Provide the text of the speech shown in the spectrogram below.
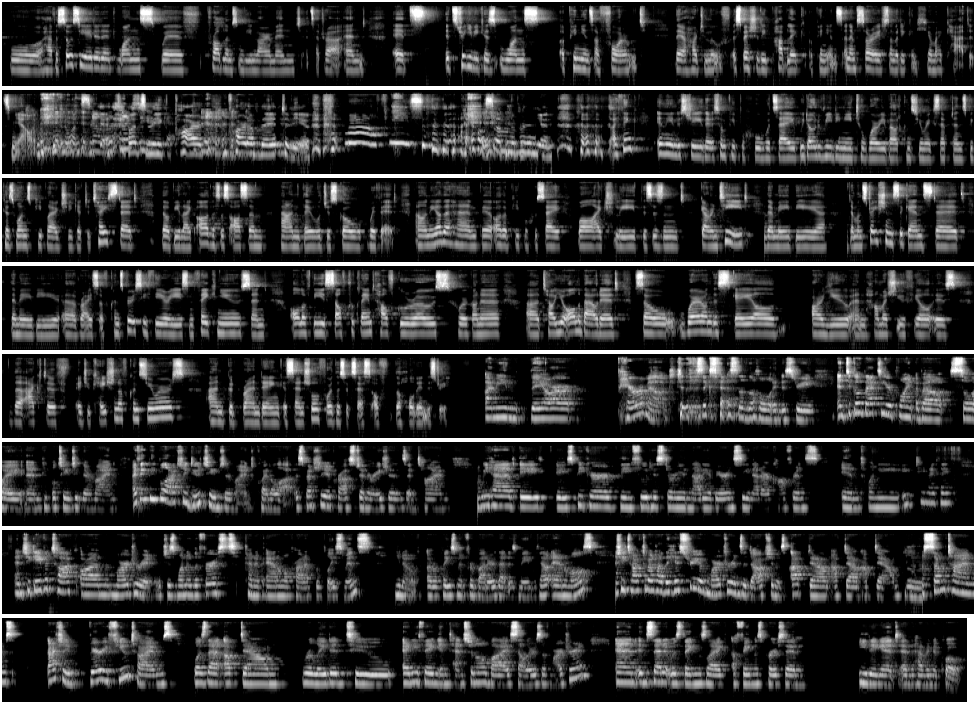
who have associated it once with problems in the environment, etc. And it's it's tricky because once opinions are formed, they are hard to move, especially public opinions. And I'm sorry if somebody can hear my cat; it's meowing. wants no, to, get, wants to be part part of the interview. Please. I also have an opinion. I think in the industry, there are some people who would say we don't really need to worry about consumer acceptance because once people actually get to taste it, they'll be like, "Oh, this is awesome," and they will just go with it. And on the other hand, there are other people who say, "Well, actually, this isn't." guaranteed. There may be uh, demonstrations against it. There may be a rise of conspiracy theories and fake news, and all of these self proclaimed health gurus who are going to uh, tell you all about it. So, where on the scale are you, and how much do you feel is the active education of consumers and good branding essential for the success of the whole industry? I mean, they are paramount to the success of the whole industry. And to go back to your point about soy and people changing their mind, I think people actually do change their mind quite a lot, especially across generations and time. We had a, a speaker, the food historian Nadia Berenstein, at our conference in 2018, I think. And she gave a talk on margarine, which is one of the first kind of animal product replacements, you know, a replacement for butter that is made without animals she talked about how the history of margarine's adoption was up, down, up, down, up, down. Mm. Sometimes, actually, very few times, was that up, down related to anything intentional by sellers of margarine. And instead, it was things like a famous person eating it and having a quote.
